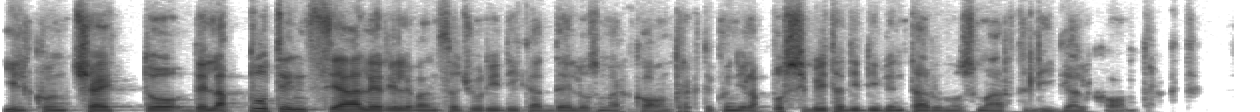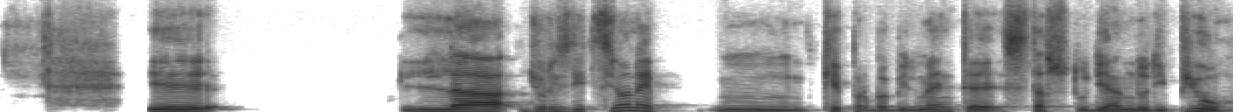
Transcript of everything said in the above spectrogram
il concetto della potenziale rilevanza giuridica dello smart contract, quindi la possibilità di diventare uno smart legal contract. E la giurisdizione mh, che probabilmente sta studiando di più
